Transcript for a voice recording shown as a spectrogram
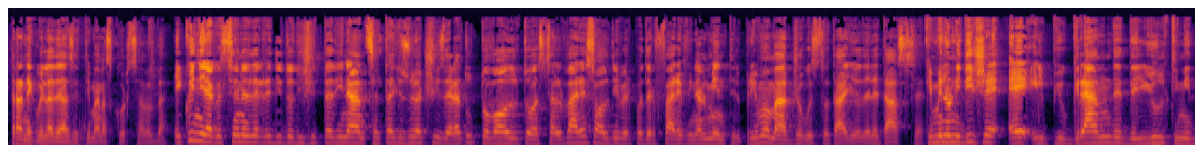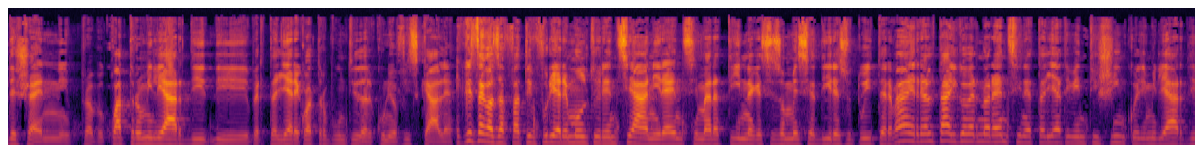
Tranne quella della settimana scorsa, vabbè. E quindi la questione del reddito di cittadinanza, il taglio sull'accisa era tutto volto a salvare soldi per poter fare finalmente il primo maggio questo taglio delle tasse. Che Meloni dice è il più grande degli ultimi decenni. Proprio 4 miliardi di... per tagliare 4 punti dal cuneo fiscale. E questa cosa ha fatto infuriare molto i renziani, Renzi, Marattin, che si sono messi a dire su Twitter: Ma in realtà il governo Renzi ne ha tagliati 25 di miliardi,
